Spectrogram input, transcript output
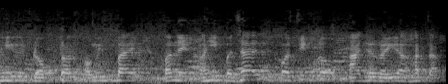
અહીં ડૉક્ટર અમિતભાઈ અને અહીં બધા ઉપસ્થિતો હાજર રહ્યા હતા.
